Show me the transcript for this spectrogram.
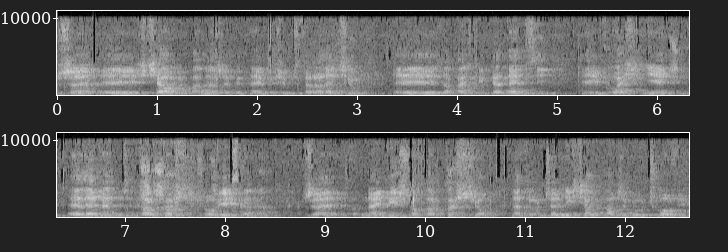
że e, chciałby Pana, żeby w najbliższym czteroleciu e, za Pańskiej kadencji e, właśnie element wartości człowieka, że najwyższą wartością na tej uczelni chciałby Pan, żeby był człowiek,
